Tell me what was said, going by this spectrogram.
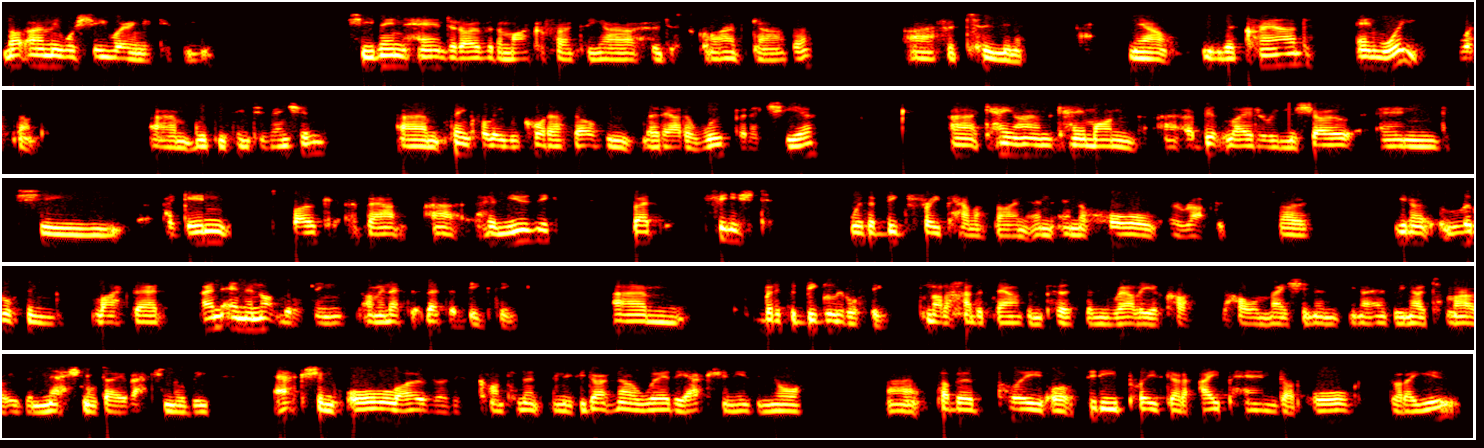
Not only was she wearing a keffiyeh, she then handed over the microphone to Yara, who described Gaza uh, for two minutes. Now, the crowd and we were stumped um, with this intervention. Um, thankfully, we caught ourselves and let out a whoop and a cheer. Uh, Kayan came on uh, a bit later in the show, and she again spoke about uh, her music, but finished with a big free Palestine, and, and the hall erupted. So, you know, little things like that, and, and they're not little things. I mean, that's a, that's a big thing, um, but it's a big little thing. It's not a hundred thousand person rally across the whole nation, and you know, as we know, tomorrow is a national day of action. There'll be action all over this continent, and if you don't know where the action is in your uh, suburb please, or city, please go to apan.org.au,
